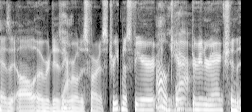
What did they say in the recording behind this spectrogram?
has it all over Disney Yeah. World as far as streetmosphere and Oh, yeah. character interaction.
